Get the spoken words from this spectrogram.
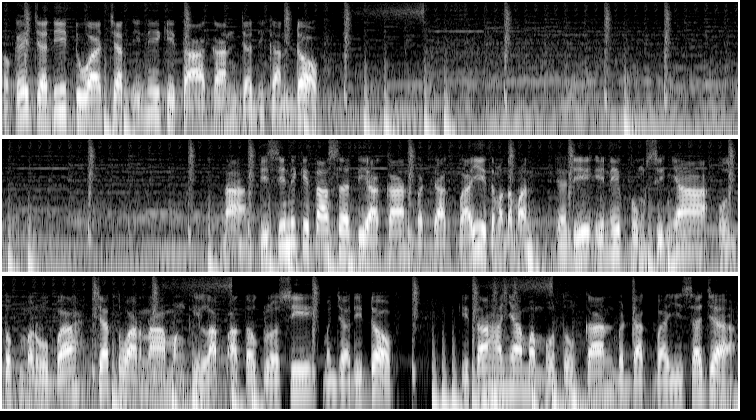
Oke jadi dua cat ini kita akan jadikan dove Nah, di sini kita sediakan bedak bayi, teman-teman. Jadi, ini fungsinya untuk merubah cat warna mengkilap atau glossy menjadi doff. Kita hanya membutuhkan bedak bayi saja.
